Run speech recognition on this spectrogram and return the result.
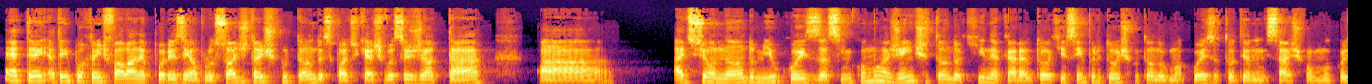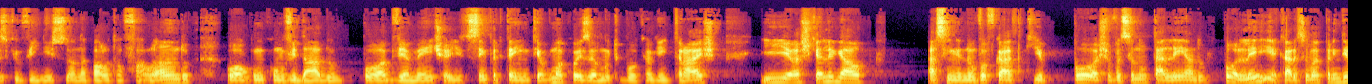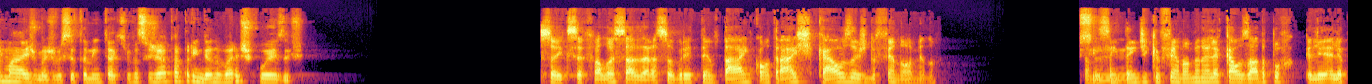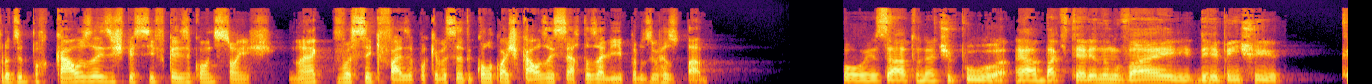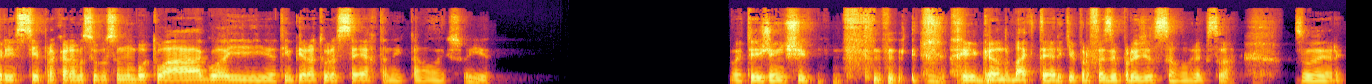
É até, até importante falar, né? Por exemplo, só de estar escutando esse podcast, você já está ah, adicionando mil coisas, assim como a gente estando aqui, né, cara? Eu estou aqui, sempre estou escutando alguma coisa, estou tendo insights com alguma coisa que o Vinícius e a Ana Paula estão falando, ou algum convidado, pô, obviamente, aí sempre tem, tem alguma coisa muito boa que alguém traz, e eu acho que é legal. Assim, não vou ficar aqui poxa, você não está lendo. Pô, leia, cara, você vai aprender mais, mas você também está aqui, você já está aprendendo várias coisas. Isso aí que você falou, César, era sobre tentar encontrar as causas do fenômeno. Sim. você entende que o fenômeno ele é causado por. Ele, ele é produzido por causas específicas e condições. Não é você que faz, é porque você colocou as causas certas ali e produziu o resultado. Pô, exato, né? Tipo, a bactéria não vai, de repente, crescer pra caramba se você não botou água e a temperatura certa, né? Então, é isso aí. Vai ter gente regando bactéria aqui para fazer projeção, olha só. Zoeira.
